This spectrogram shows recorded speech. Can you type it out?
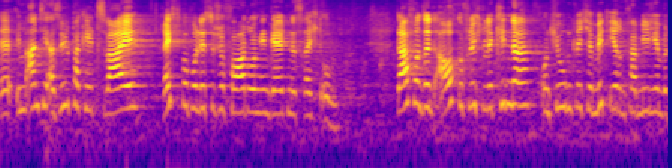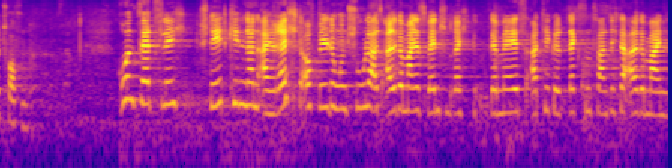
äh, im Anti-Asyl-Paket II rechtspopulistische Forderungen in geltendes Recht um. Davon sind auch geflüchtete Kinder und Jugendliche mit ihren Familien betroffen. Grundsätzlich steht Kindern ein Recht auf Bildung und Schule als allgemeines Menschenrecht gemäß Art. 26 der Allgemeinen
